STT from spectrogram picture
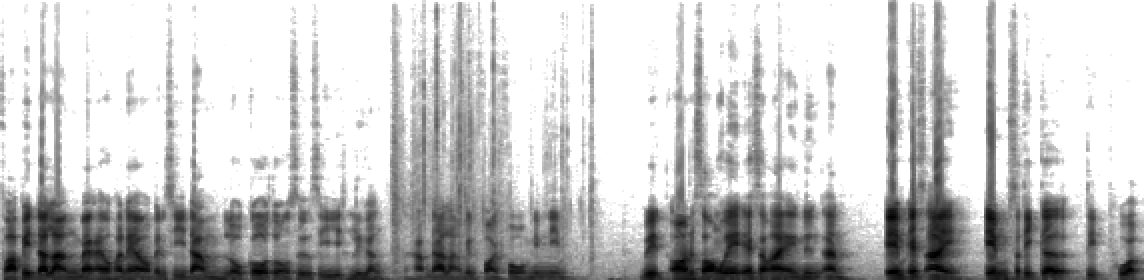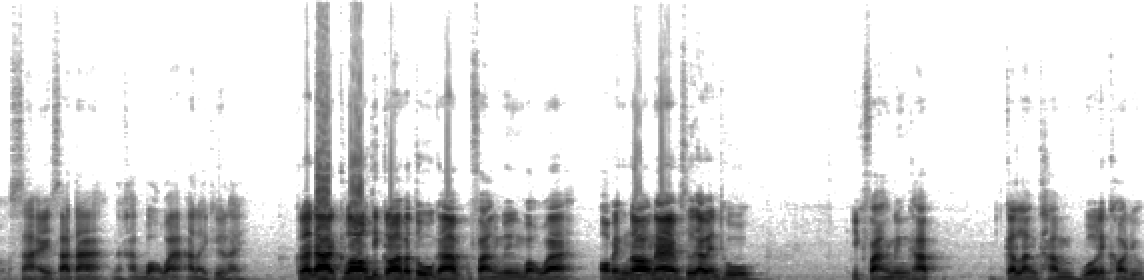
ฝาปิดด้านหลัง Back IO Panel เป็นสีดำโลโก้ตัวหนังสือสีเหลืองนะครับด้านหลังเป็นฟอยล์โฟมนิ่มๆ Bridge on 2 way SLI 1 อัน MSI M Sticker ติดพวกสาย SATA นะครับบอกว่าอะไรคืออะไร กระดาษคล้องที่กรอนประตูครับ ฝั่งหนึ่งบอกว่าออกไปข้างนอกนะซื้อ LN2 อีกฝั่งหนึ่งครับกำลังทำ World Record อยู่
